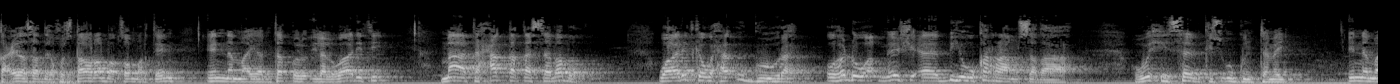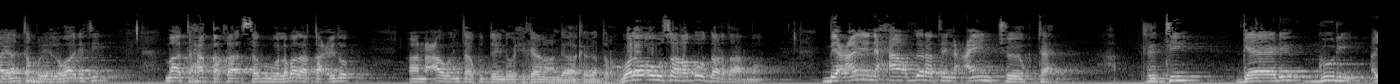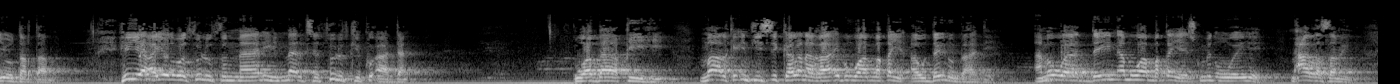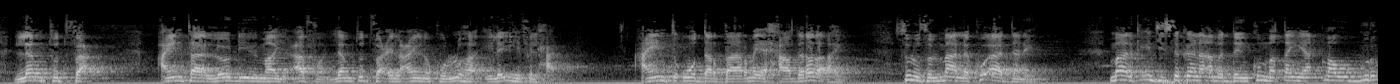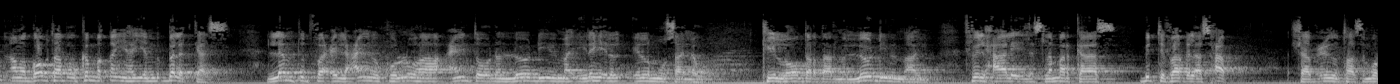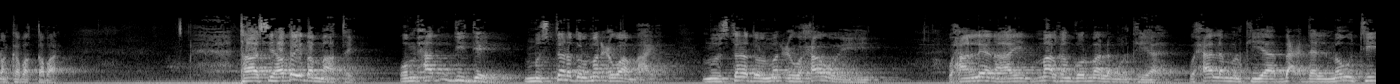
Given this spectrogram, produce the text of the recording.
qaacidadaas hadda khustaa horan baad soo marteen inamaa yantaqilu ilى اlwaariثi ma taxaqaqa sababuhu waaridka waxaa u guura oo hadhow meeshii aabbihii uu ka raamsadaa wixii sababkiisa u guntamay. Inamaa yantaqu ila waariثi ma taxaqaqa sababu labada qaacido aan caawa intaa ku dayno wii kalena aan gadaal kaga daro. Walow awsa hadduu dardaarmo bicayni xaadiratin cayn joogta riti gaadhi guri ayuu dardaarmo. Hiya ayaduba ulu maalihi maalkiisa ulukii ku aadan. Wa baaqiihi maalka intiisi kalena haa'ibu waa maqan aw daynun bahadee ama waa dayn ama waa maqan yahay isku mid un weeye. Maxaa la samayn lam tudfac cayntaa loo dhiibi maayo lam tudfac ilcaynu kulluha ilayhi fi lxaal caynta uu dardaarmay ee xaadirada ahayd uluulmaalla ku aadanayd maalka intiisa kana ama dayn ku maqan yaha ama guri ama goobtaaba uu ka maqan yahay beledkaas lam tudfac ilcaynu kulluhaa caynta oo dhan loo dhiibi ilayhi ila muusa lahu. Kii loo dardaarmay loo dhiibi maayo fi lxaali isla markaas biitifaaqi اasxaab shaaficiyadu taasi murankaba qabaan. Taasi hadday dhammaatay oo maxaad u diideen mustanadulmanci waa maxay? Mustanadulmanci waxaa weeye waxaan leenahay maalkan goormaa la mulkiyaa waxaa la mulkiyaa bacda almowti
